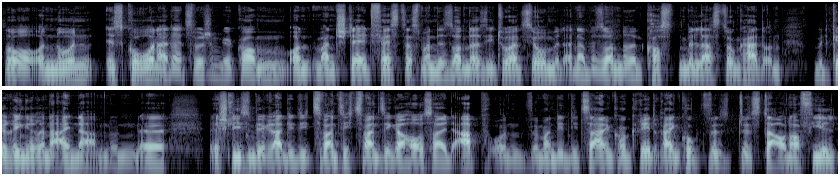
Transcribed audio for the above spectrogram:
So, und nun ist Corona dazwischen gekommen und man stellt fest, dass man eine Sondersituation mit einer besonderen Kostenbelastung hat und mit geringeren Einnahmen. Nun äh, schließen wir gerade die 2020er Haushalt ab. Und wenn man in die Zahlen konkret reinguckt, wird es da auch noch viel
